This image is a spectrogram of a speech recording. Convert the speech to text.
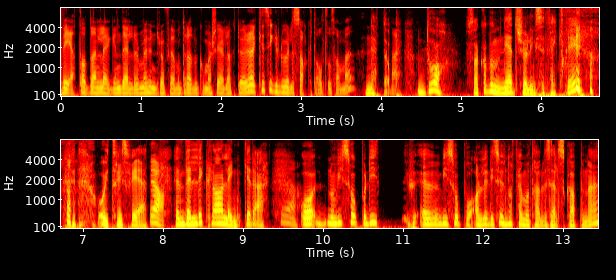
vet at den legen deler med 135 kommersielle aktører, er det ikke sikkert du ville sagt alt det samme. Nettopp. Nei. Da snakker vi om nedkjølingseffekter og ytringsfrihet. Ja. En veldig klar lenke der. Ja. Og når vi så på, de, eh, vi så på alle disse 135 selskapene,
